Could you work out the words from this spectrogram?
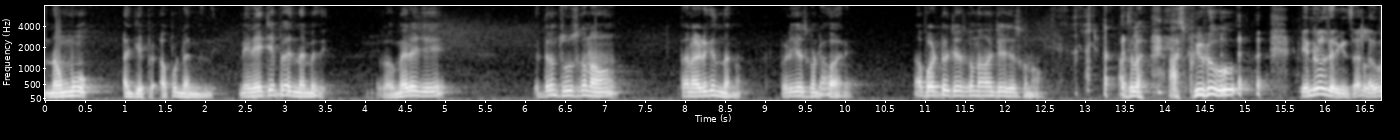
నమ్ము అని చెప్పి అప్పుడు నమ్మింది. నేనేం చెప్పేది అది నమ్మేది. లవ్ మ్యారేజ్ ఇద్దరం చూసుకున్నాం. తను అడిగింది నన్ను. పెళ్ళి చేసుకుంటావా అని. ఆ పట్టు చేసుకుందామని చేసేసుకున్నాం. అసలు ఆ స్పీడు ఎన్ని రోజులు జరిగింది సార్ లవ్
